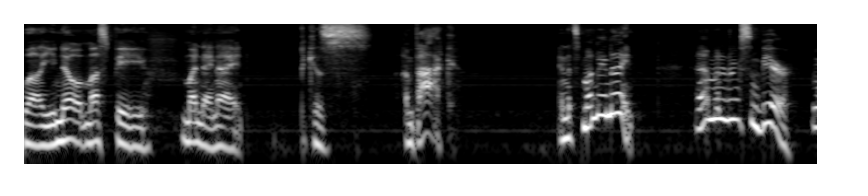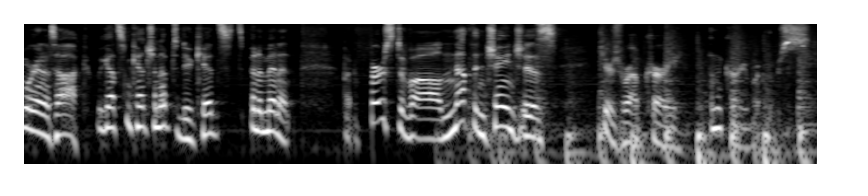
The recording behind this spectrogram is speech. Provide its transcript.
Well, you know it must be Monday night because I'm back. And it's Monday night. And I'm going to drink some beer. And we're going to talk. We got some catching up to do, kids. It's been a minute. But first of all, nothing changes. Here's Rob Currie and the Currie Brothers.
